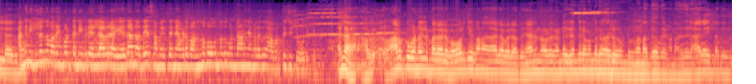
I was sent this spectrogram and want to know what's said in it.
ഇല്ലായിരുന്നു. അങ്ങനെ ഇല്ലെന്ന് പറയുമ്പോൾ തന്നെ ഇവരെല്ലാവരും ഏതാണ്ട് അതേ സമയത്ത് തന്നെ അവിടെ വന്നു പോകുന്നത് കൊണ്ടാണ് ഞങ്ങളത് ആവർത്തിച്ച് ചോദിക്കുന്നത്. അല്ല ആർക്ക് വേണേലും വരാമല്ലോ പവർജിയെ കാണാൻ ആരാ വരാത്ത ഞാൻ ഇന്നവിടെ രണ്ട് കേന്ദ്രമന്ത്രിമാരും ഉണ്ട് കാണാൻ. അദ്ദേഹത്തെ കാണാൻ. ഇതിൽ ആരാ ഇല്ലാത്തത്?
